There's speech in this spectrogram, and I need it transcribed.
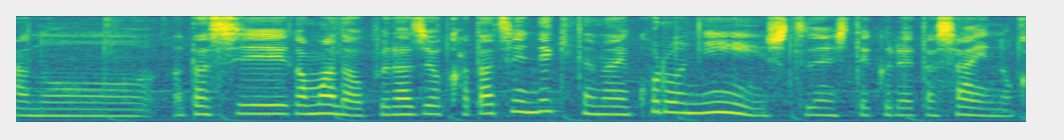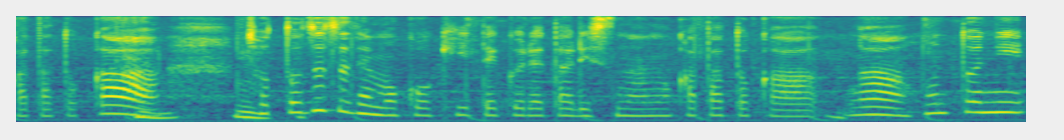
あの私がまだオプラジオ形にできてない頃に出演してくれた社員の方とか、うん、ちょっとずつでもこう聞いてくれたリスナーの方とかが本当に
